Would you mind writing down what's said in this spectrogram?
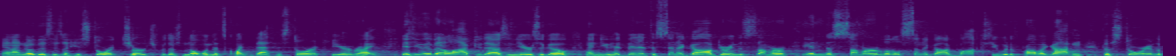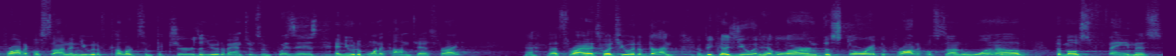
and I know this is a historic church, but there's no one that's quite that historic here, right? If you had been alive 2,000 years ago and you had been at the synagogue during the summer, in the summer little synagogue box, you would have probably gotten the story of the prodigal son, and you would have colored some pictures, and you would have answered some quizzes, and you would have won a contest, right? That's right, that's what you would have done. Because you would have learned the story of the prodigal son, one of the most famous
